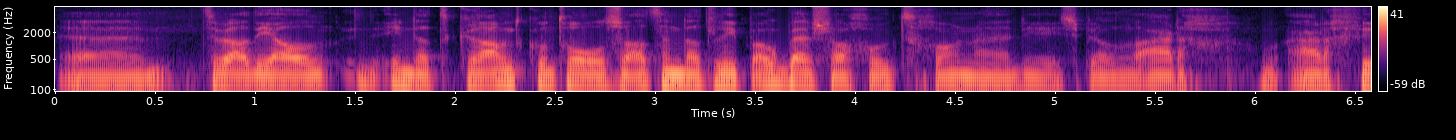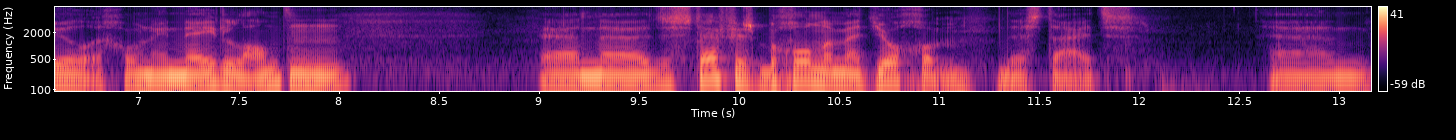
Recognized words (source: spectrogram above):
Eh, terwijl die al in dat ground control zat. En dat liep ook best wel goed. Gewoon, eh, die speelde aardig, aardig veel gewoon in Nederland. Mhm. En eh, de Stef is begonnen met Jochem destijds. En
